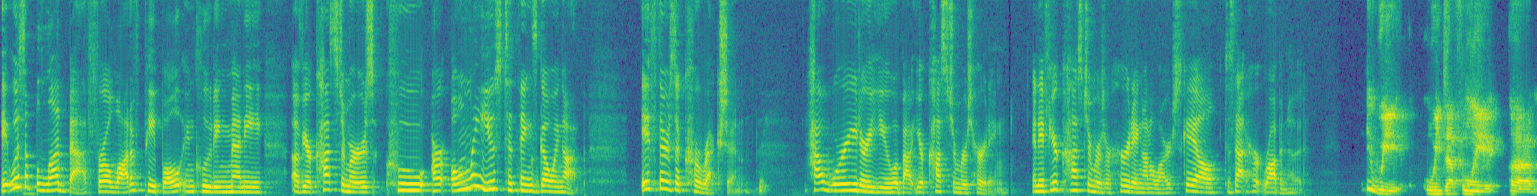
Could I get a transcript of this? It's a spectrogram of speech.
It was a bloodbath for a lot of people, including many of your customers who are only used to things going up. If there's a correction, how worried are you about your customers hurting? And if your customers are hurting on a large scale, does that hurt Robinhood? We we definitely uh,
